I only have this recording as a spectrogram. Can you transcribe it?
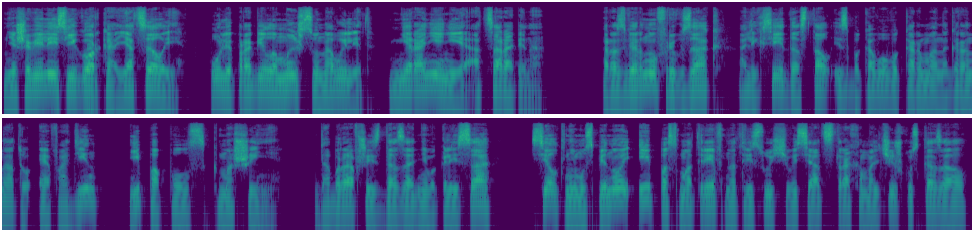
«Не шевелись, Егорка, я целый. Пуля пробила мышцу на вылет. Не ранение, а царапина». Развернув рюкзак, Алексей достал из бокового кармана гранату F1 и пополз к машине. Добравшись до заднего колеса, сел к нему спиной и, посмотрев на трясущегося от страха мальчишку, сказал,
